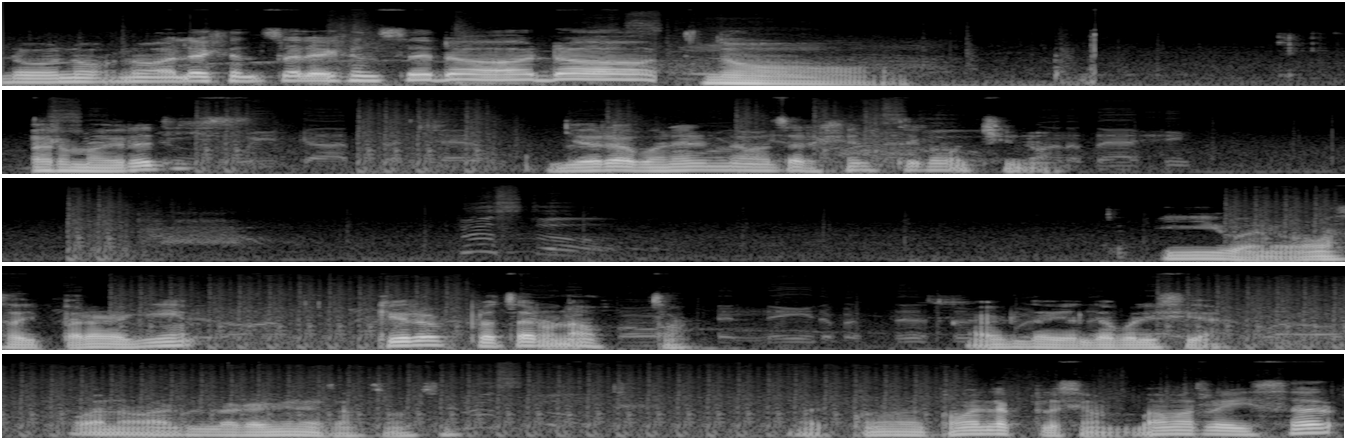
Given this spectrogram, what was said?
no, no, no, aléjense, aléjense, no, no. No. Arma gratis. Y ahora ponerme a matar gente como chino. Y bueno, vamos a disparar aquí. Quiero explotar un auto. A ver, el de policía. Bueno, a la camioneta entonces. Ver, ¿cómo, es la explosión? Vamos a revisar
